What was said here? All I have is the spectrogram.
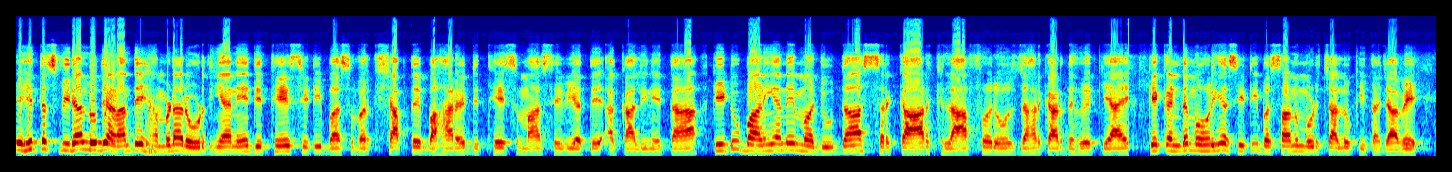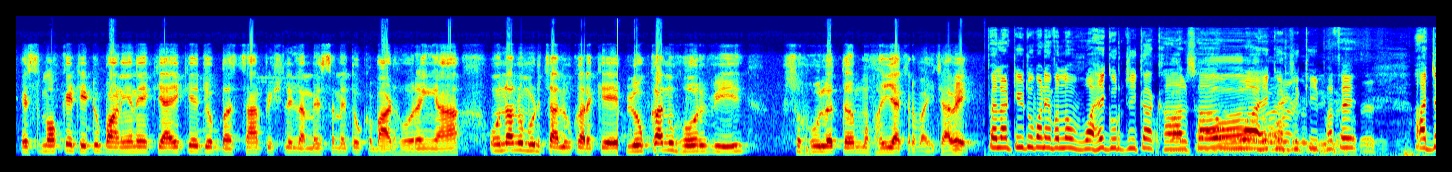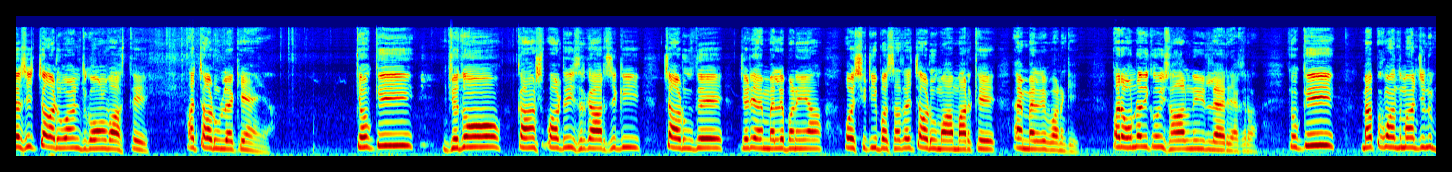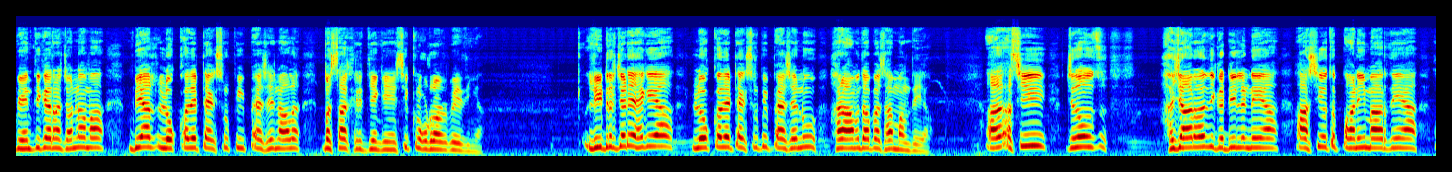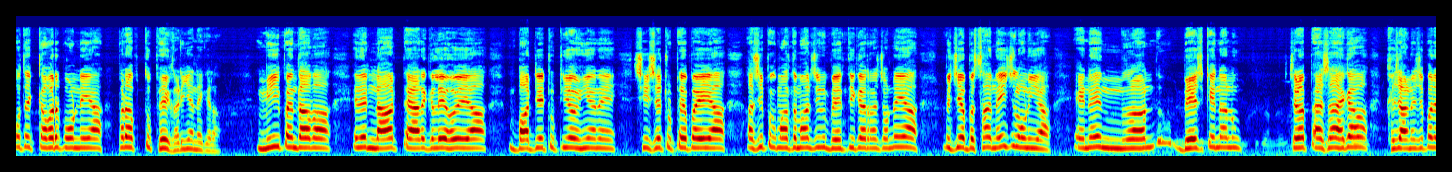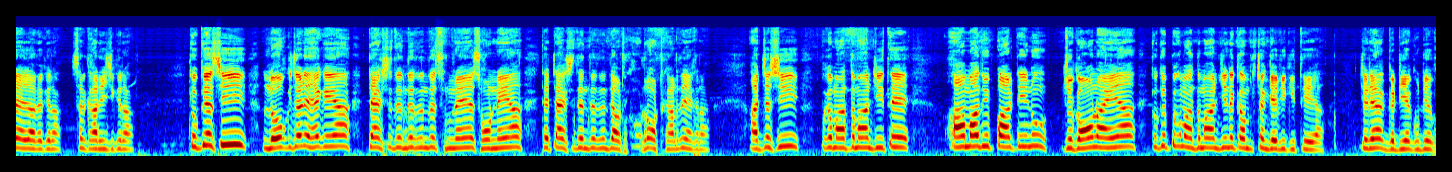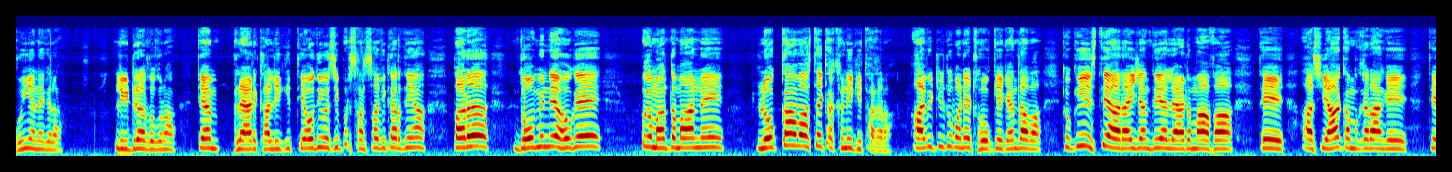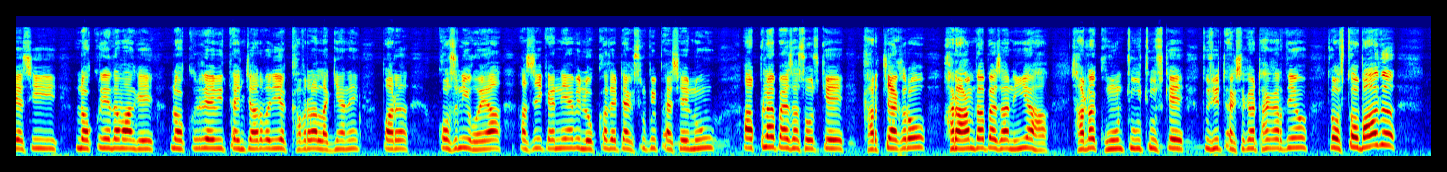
ਇਹ ਤਸਵੀਰਾਂ ਲੁਧਿਆਣਾ ਦੇ ਹੰਬੜਾ ਰੋਡ ਦੀਆਂ ਨੇ ਜਿੱਥੇ ਸਿਟੀ ਬੱਸ ਵਰਕਸ਼ਾਪ ਦੇ ਬਾਹਰ ਜਿੱਥੇ ਸਮਾਜ ਸੇਵੀ ਅਤੇ ਅਕਾਲੀ ਨੇਤਾ ਟੀਟੂ ਬਾਣੀਆਂ ਨੇ ਮੌਜੂਦਾ ਸਰਕਾਰ ਖਿਲਾਫ ਰੋਸ ਜ਼ਾਹਰ ਕਰਦੇ ਹੋਏ ਕਿਹਾ ਹੈ ਕਿ ਕੰਡਮ ਹੋ ਰਹੀਆਂ ਸਿਟੀ ਬੱਸਾਂ ਨੂੰ ਮੁੜ ਚਾਲੂ ਕੀਤਾ ਜਾਵੇ। ਇਸ ਮੌਕੇ ਟੀਟੂ ਬਾਣੀਆਂ ਨੇ ਕਿਹਾ ਹੈ ਕਿ ਜੋ ਬੱਸਾਂ ਪਿਛਲੇ ਲੰਬੇ ਸਮੇਂ ਤੋਂ ਕਬਾੜ ਹੋ ਰਹੀਆਂ ਉਹਨਾਂ ਨੂੰ ਮੁੜ ਚਾਲੂ ਕਰਕੇ ਲੋਕਾਂ ਨੂੰ ਹੋਰ ਵੀ ਸਹੂਲਤ ਮੁਹੱਈਆ ਕਰਵਾਈ ਜਾਵੇ। ਪਹਿਲਾਂ ਟੀਟੂ ਬਣੇ ਵੱਲੋਂ ਵਾਹਿਗੁਰੂ ਜੀ ਕਾ ਖਾਲਸਾ ਵਾਹਿਗੁਰੂ ਜੀ ਕੀ ਫਤਿਹ। ਅੱਜ ਅਸੀਂ ਝਾੜੂਆਂ ਨੂੰ ਜਗਾਉਣ ਵਾਸਤੇ ਆ ਝਾੜੂ ਲੈ ਕੇ ਆਏ ਆ। ਕਿਉਂਕਿ ਜਦੋਂ ਕਾਂਗਰਸ ਪਾਰਟੀ ਦੀ ਸਰਕਾਰ ਸੀਗੀ, ਝਾੜੂ ਦੇ ਜਿਹੜੇ ਐਮਐਲਏ ਬਣੇ ਆ, ਉਹ ਸਿਟੀ ਬੱਸਾਂ ਤੇ ਝਾੜੂ ਮਾਰ ਮਾਰ ਕੇ ਐਮਐਲਏ ਬਣ ਗਏ। ਪਰ ਉਹਨਾਂ ਦੀ ਕੋਈ ਸਾਲ ਨਹੀਂ ਲੈ ਰਿਹਾ ਕਰਾਂ। ਕਿਉਂਕਿ ਮੈਂ ਭਗਵੰਤ ਮਾਨ ਜੀ ਨੂੰ ਬੇਨਤੀ ਕਰਨਾ ਚਾਹੁੰਦਾ ਵਾਂ ਵੀ ਆਹ ਲੋਕਾਂ ਦੇ ਟੈਕਸ ਰੂਪੀ ਪੈਸੇ ਨਾਲ ਬੱਸਾਂ ਖਰੀਦੀਆਂ ਗਈਆਂ ਸੀ ਕਰੋੜਾਂ ਰੁਪਏ ਦੀਆਂ। ਲੀਡਰ ਜਿਹੜੇ ਹੈਗੇ ਆ, ਲੋਕਾਂ ਦੇ ਟੈਕਸ ਰੁਪਏ ਪੈਸੇ ਨੂੰ ਹਰਾਮ ਦਾ ਪੈਸਾ ਮੰਨਦੇ ਆ। ਅਸੀਂ ਜਦੋਂ ਹਜ਼ਾਰਾਂ ਦੀ ਗੱਡੀ ਲੈਂਦੇ ਆ, ਅਸੀਂ ਉੱਤੇ ਪਾਣੀ ਮਾਰਦੇ ਆ ਉੱਤੇ ਕਵਰ ਪਾਉਂਦੇ ਆ ਪਰ ਆਪ ਧੁੱਪੇ ਖੜੀਆਂ ਨੇ ਕਰਾਂ। ਮੀਂਹ ਪੈਂਦਾ ਵਾ ਇਹਦੇ ਨਾਲ ਟਾਇਰ ਗਲੇ ਹੋਏ ਆ ਬਾਜੇ ਟੁੱਟੀਆਂ ਹੋਈਆਂ ਨੇ ਸ਼ੀਸ਼ੇ ਟੁੱਟੇ ਪਏ ਆ। ਅਸੀਂ ਭਗਵੰਤ ਮਾਨ ਜੀ ਨੂੰ ਬੇਨਤੀ ਕਰਨਾ ਚਾਹੁੰਦੇ ਆ ਵੀ ਜੇ ਬੱਸਾਂ ਨਹੀਂ ਚਲਾਉਣੀਆਂ ਇਹਨੇ ਨਾਂ- ਵੇਚ ਕੇ ਇਹਨਾਂ ਨੂੰ ਜਿਹੜਾ ਪੈਸਾ ਹੈਗਾ ਵਾ, ਖਜ਼ਾਨੇ 'ਚ ਭਰਿਆ ਜਾਵੇ ਕਰਾਂ ਸਰਕਾਰੀ 'ਚ ਕਰਾਂ। ਕਿਉਂਕਿ ਅਸੀਂ ਲੋਕ ਜਿਹੜੇ ਹੈਗੇ ਆ ਟੈਕਸ ਦਿੰਦੇ ਦਿੰਦੇ ਸੁਣਨੇ ਆ ਸੋਨੇ ਆ ਤੇ ਟੈਕਸ ਦਿੰਦੇ ਦਿੰਦੇ ਉੱਠ ਉੱਠ ਖੜਦੇ ਆ ਕਰਾਂ। ਅੱਜ ਅਸੀਂ ਭਗਵੰਤ ਮਾਨ ਜੀ ਤੇ ਆਮ ਆਦਮੀ ਪਾਰਟੀ ਨੂੰ ਜਗਾਉਣ ਆਏ ਆ ਕਿਉਂਕਿ ਭਗਵੰਤ ਮਾਨ ਜੀ ਨੇ ਕੰਮ ਚੰਗੇ ਵੀ ਕੀਤੇ ਆ ਜਿਹੜੀਆਂ ਗੱਡੀਆਂ ਗੁੱਡੀਆਂ ਖੋਹੀਆਂ ਨੇ ਕਰਾਂ। ਲੀਡਰਾਂ ਤੋਂ ਕਰਾਂ ਤੇ ਫਲੈਟ ਖਾਲੀ ਕੀਤੇ ਉਹਦੀ ਅਸੀਂ ਪ੍ਰਸ਼ੰਸਾ ਵੀ ਕਰਦੇ ਹਾਂ ਪਰ 2 ਮਹੀਨੇ ਹੋ ਗਏ, ਭਗਵੰਤ ਮਾਨ ਨੇ ਲੋਕਾਂ ਵਾਸਤੇ ਕੱਖ ਨਹੀਂ ਕੀਤਾ ਕਰਾਂ। ਆ ਵੀ ਟੀਟੂ ਬਣੇ ਠੋਕ ਕੇ ਕਹਿੰਦਾ ਵਾ, ਕਿਉਂਕਿ ਇਸ਼ਤਿਹਾਰ ਆਈ ਜਾਂਦੇ ਆ, ਲੈਟ ਮਾਫ ਆ, ਤੇ ਅਸੀਂ ਆਹ ਕੰਮ ਕਰਾਂਗੇ, ਤੇ ਅਸੀਂ ਨੌਕਰੀਆਂ ਦੇਵਾਂਗੇ। ਨੌਕਰੀ ਦੇ ਵੀ ਤਿੰਨ ਚਾਰ ਵਾਰੀ ਖਬਰਾਂ ਲੱਗੀਆਂ ਨੇ, ਪਰ ਕੁਝ ਨਹੀਂ ਹੋਇਆ। ਅਸੀਂ ਕਹਿੰਦੇ ਆ ਵੀ ਲੋਕਾਂ ਦੇ ਟੈਕਸ ਰੂਪੀ ਪੈਸੇ ਨੂੰ ਆਪਣਾ ਪੈਸਾ ਸੋਚ ਕੇ ਖਰਚਾ ਕਰੋ, ਹਰਾਮ ਦਾ ਪੈਸਾ ਨਹੀਂ ਆਹ। ਸਾਡਾ ਖੂਨ ਚੂਸ ਚੂਸ ਕੇ ਤੁਸੀਂ ਟੈਕਸ ਇਕੱਠਾ ਕਰਦੇ ਹੋ, ਤੇ ਉਸ ਤੋਂ ਬਾਅਦ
